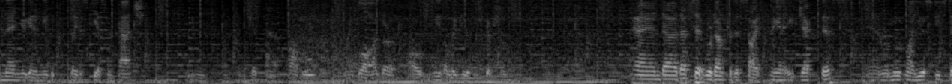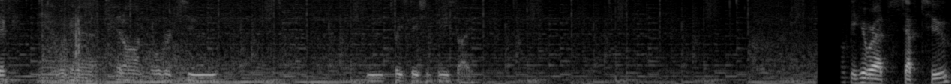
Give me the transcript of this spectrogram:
and then you're going to need the latest PSN patch. You can, get that probably on my blog, or I'll leave a link in the description. And uh, that's it, we're done for this side. I'm going to eject this and remove my USB stick, and we're going to head on over to the PlayStation 3 side. Okay, here we're at step two.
